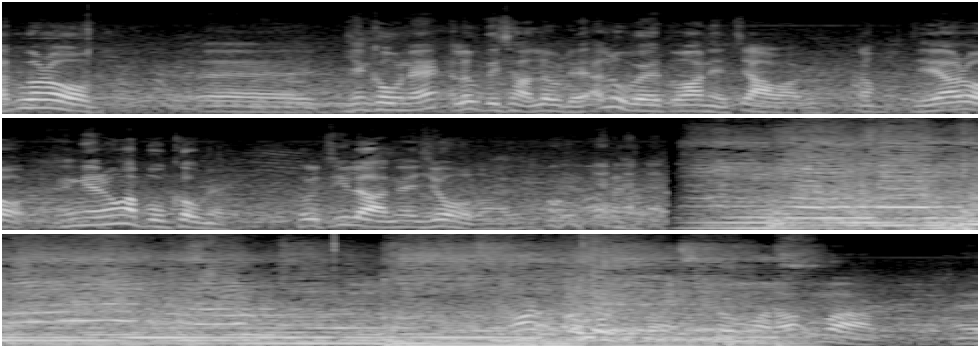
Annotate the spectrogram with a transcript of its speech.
အခုကတော့ အဲရင်ခုန်တယ်အလုပ်သေးချာလုပ်တယ်အဲ့လိုပဲသွားနေကြပါပြီနော်ရေကတော့ငယ်ငယ်တုန်းကပိုခုန်တယ်သူကြီးလာနဲ့ရော့ပါလေဟောတော့တော့ပေါ့နော်ဥပမာအဲ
